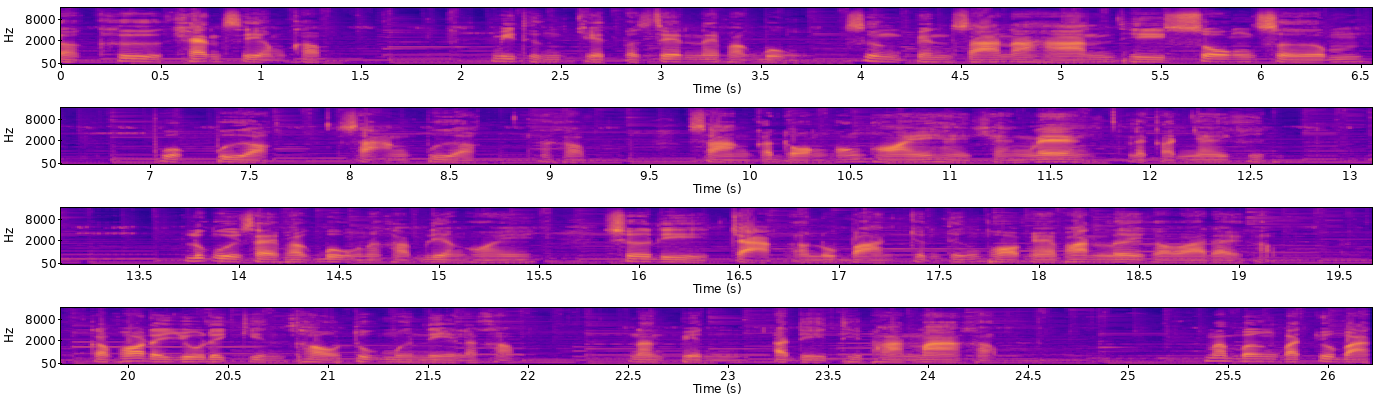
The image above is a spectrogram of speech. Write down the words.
ก็คือแคลเซียมครับ มีถึง 7%ในผักบุ้งซึ่งเป็นสารอาหารที่ส่งเสริมพวกเปลือกสางเปลือกนะครับ สร้างกระดองของหอยให้แข็งแรงและก็ใหญ่ขึ้น ลูกอุ้ยใส่ผักบุ้งนะครับเลี้ยงหอยเชอรี่จากอนุบาลจนถึงพ่อแม่พันธุ์เลยก็ว่าได้ครับก็พ่อได้อยู่ได้กินเท่าทุกมือนี้แหละครับ นั่นเป็นอดีตที่ผ่านมาครับ มาเบิงปัจจุบัน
